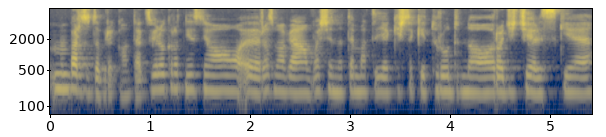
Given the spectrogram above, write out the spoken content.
mam bardzo dobry kontakt. Wielokrotnie z nią e, rozmawiałam właśnie na tematy jakieś takie trudno rodzicielskie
